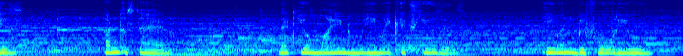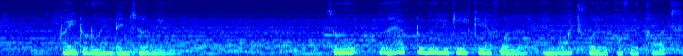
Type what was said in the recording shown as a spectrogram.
is understand that your mind may make excuses even before you try to do intentional breathing. So you have to be little careful and watchful of your thoughts.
